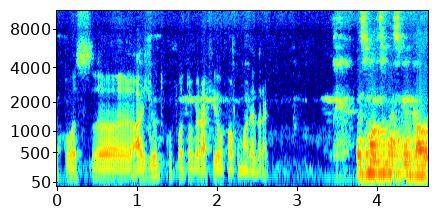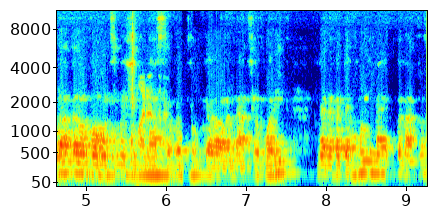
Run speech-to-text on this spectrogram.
pot să ajut cu fotografie, o fac cu mare drag. Îți mulțumesc încă o dată, vă mulțumesc și dumneavoastră pentru că ne-ați urmărit. Ne revedem mâine până atunci.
